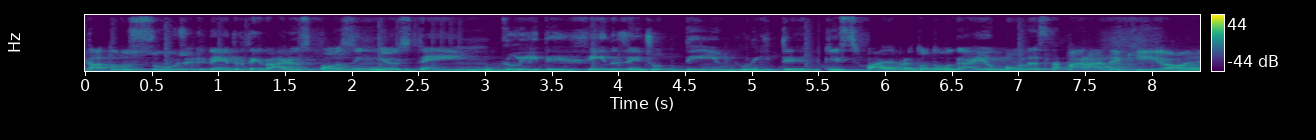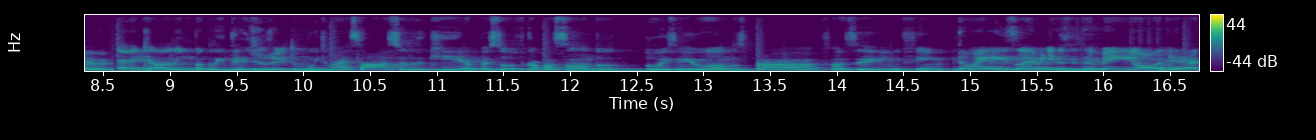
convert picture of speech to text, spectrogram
tá tudo sujo aqui dentro. Tem vários pozinhos, tem glitter fino, gente. Odeio glitter que espalha pra todo lugar. E o bom dessa parada aqui, olha, é que ela limpa glitter de um jeito muito mais fácil do que a pessoa ficar passando dois mil anos pra fazer. Enfim. Então é isso, né, meninas? E também, olha, é a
